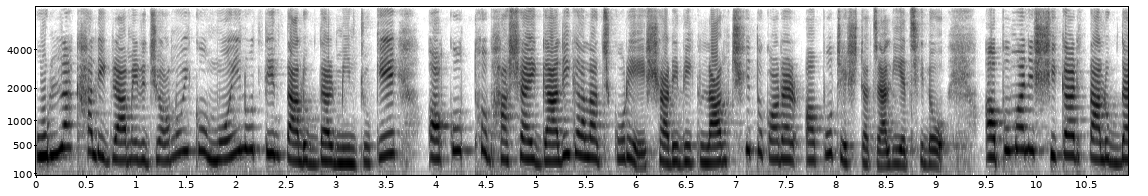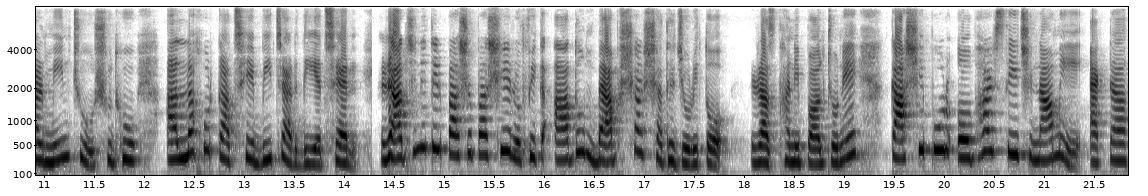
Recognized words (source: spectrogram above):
উল্লাখালী গ্রামের জনৈক মঈনউদ্দিন তালুকদার মিন্টুকে অকথ্য ভাষায় গালিগালাজ করে শারীরিক লাঞ্ছিত করার অপচেষ্টা চালিয়েছিল। অপমানের শিকার তালুকদার মিন্টু শুধু আল্লাহর কাছে বিচার দিয়েছেন। রাজনীতির পাশাপাশি রফিক আদম ব্যবসার সাথে জড়িত। রাজধানী পল্টনে কাশীপুর ওভারসিজ নামে একটা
